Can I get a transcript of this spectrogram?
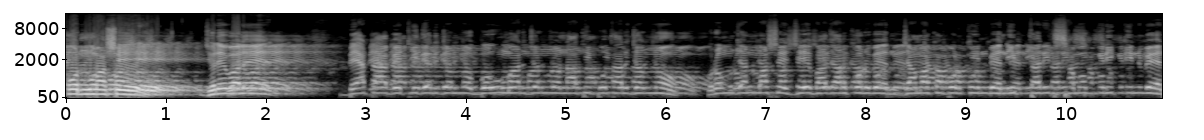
কোন মাসে? জোরে বলেন। বেটা বেটিদের জন্য বৌমার জন্য নাতি পোতার জন্য রমজান মাসে যে বাজার করবেন জামা কাপড় কিনবেন ইফতারির সামগ্রী কিনবেন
